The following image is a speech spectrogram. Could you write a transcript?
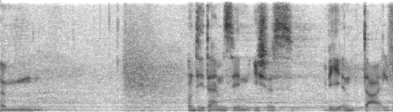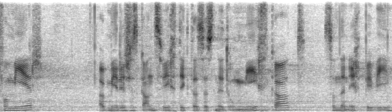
Ähm, und in dem Sinn ist es wie ein Teil von mir. Aber mir ist es ganz wichtig, dass es nicht um mich geht, sondern ich bin wie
